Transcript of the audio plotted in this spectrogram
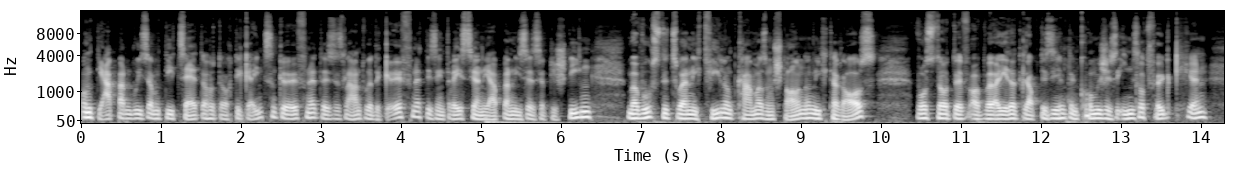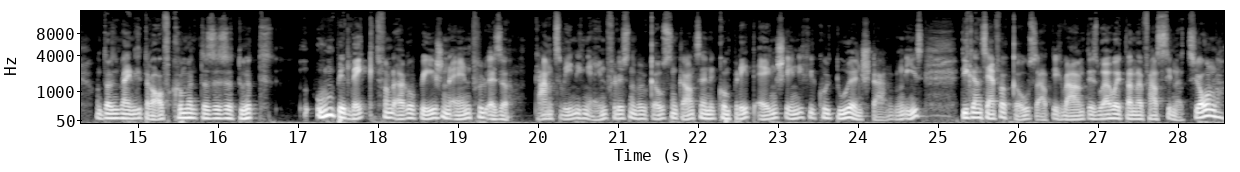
und Japan, wo ist um die Zeit, hat auch die Grenzen geöffnet, also das Land wurde geöffnet, das Interesse an Japan ist also gestiegen. Man wusste zwar nicht viel und kam aus dem Staunen nicht heraus, was da, aber jeder glaubt, das ist irgendein komisches Inselvölkchen und dann man eigentlich draufgekommen, dass also dort unbeleckt von europäischen Einflüssen, also ganz wenigen Einflüssen, aber im Großen und Ganzen eine komplett eigenständige Kultur entstanden ist, die ganz einfach großartig war. Und das war halt dann eine Faszination.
